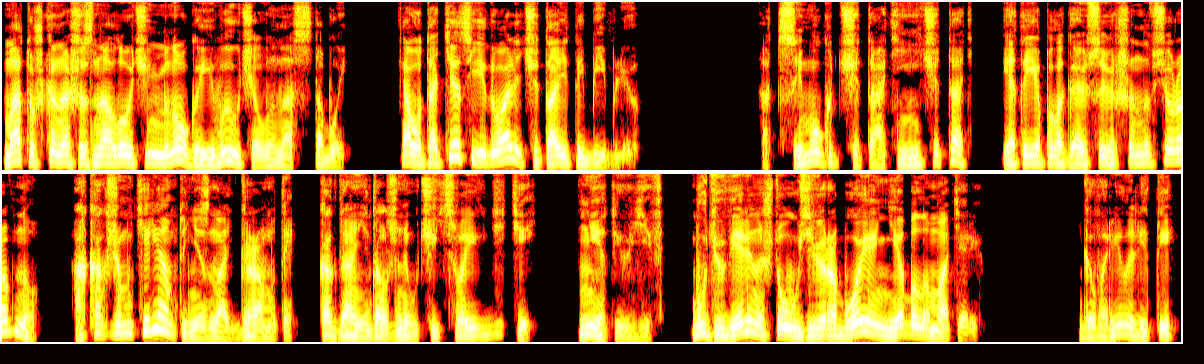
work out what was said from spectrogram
Матушка наша знала очень много и выучила нас с тобой. А вот отец едва ли читает и Библию. Отцы могут читать и не читать, это, я полагаю, совершенно все равно. А как же матерям-то не знать грамоты, когда они должны учить своих детей? Нет, Юдивь, будь уверена, что у зверобоя не было матери. Говорила ли ты,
